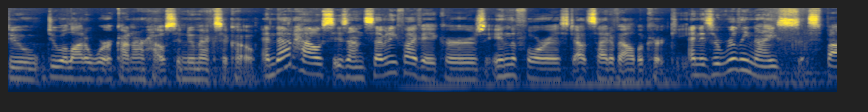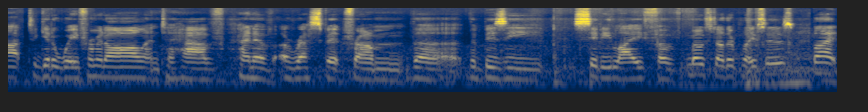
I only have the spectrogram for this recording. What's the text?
to do a lot of work on our house in New Mexico. And that house is on 75 acres in the forest outside of Albuquerque and is a really nice spot to get away from it all and to have kind of a respite from the the busy city life of most other places. But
